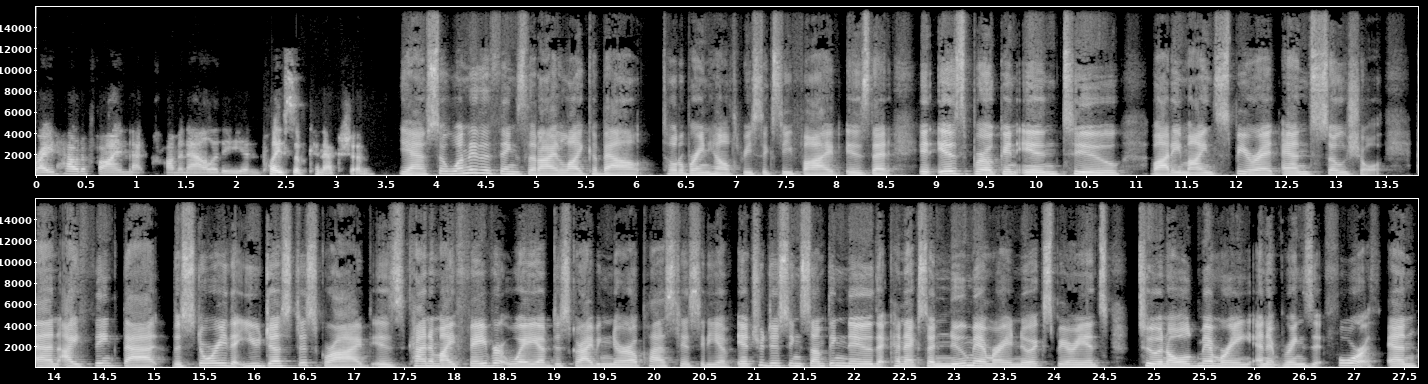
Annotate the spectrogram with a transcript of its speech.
right? How to find that commonality and place of connection. Yeah. So, one of the things that I like about Total Brain Health 365 is that it is broken into body, mind, spirit, and social. And I think that the story that you just described is kind of my favorite way of describing neuroplasticity of introducing something new that connects a new memory, a new experience to an old memory and it brings it forth. And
